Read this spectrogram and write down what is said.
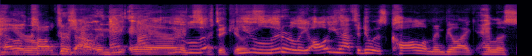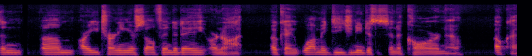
80-year-old helicopters guy. out in the and I- air. you it's li- ridiculous. You literally, all you have to do is call them and be like, "Hey, listen, um, are you turning yourself in today or not?" Okay. Well, I mean, did you need us to send a car or no? Okay.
